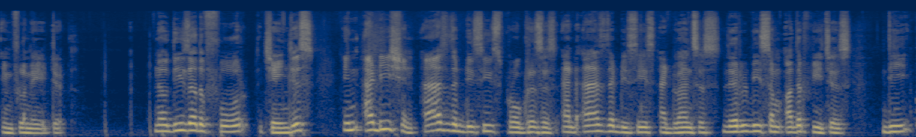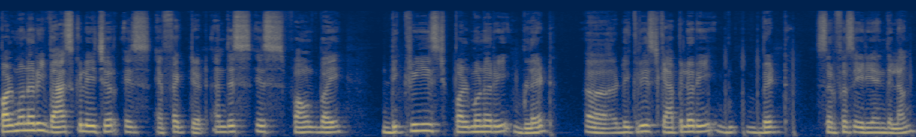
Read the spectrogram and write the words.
inflamed. Now these are the four changes. In addition, as the disease progresses and as the disease advances, there will be some other features. The pulmonary vasculature is affected and this is found by decreased pulmonary blood, uh, decreased capillary bed surface area in the lung.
